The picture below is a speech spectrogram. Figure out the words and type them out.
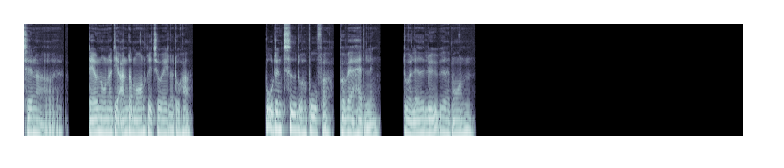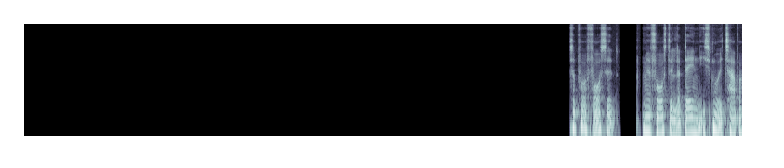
tænder og øh, lave nogle af de andre morgenritualer, du har. Brug den tid, du har brug for på hver handling, du har lavet i løbet af morgenen. Så prøv at fortsætte med at forestille dig dagen i små etapper,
